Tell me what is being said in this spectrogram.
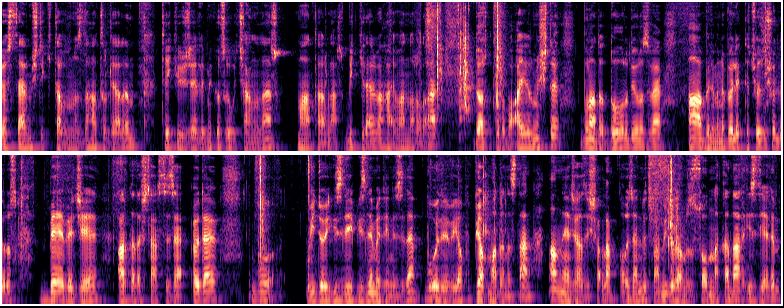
göstermiştik kitabımızda hatırlayalım. Tek hücreli mikroskopik canlılar, mantarlar, bitkiler ve hayvanlar olarak 4 gruba ayırmıştı. Buna da doğru diyoruz ve A bölümünü böylelikle çözmüş oluyoruz. B ve C arkadaşlar size ödev. Bu videoyu izleyip izlemediğinizi de bu ödevi yapıp yapmadığınızdan anlayacağız inşallah. O yüzden lütfen videolarımızı sonuna kadar izleyelim.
